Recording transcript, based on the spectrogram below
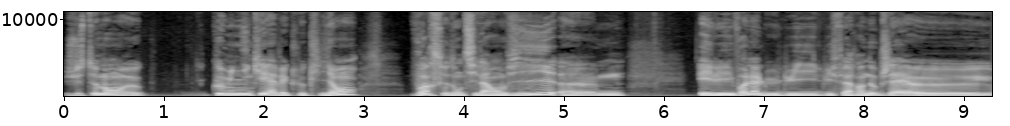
justement euh, communiquer avec le client voir ce dont il a envie et voilà, lui, lui, lui faire un objet euh,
